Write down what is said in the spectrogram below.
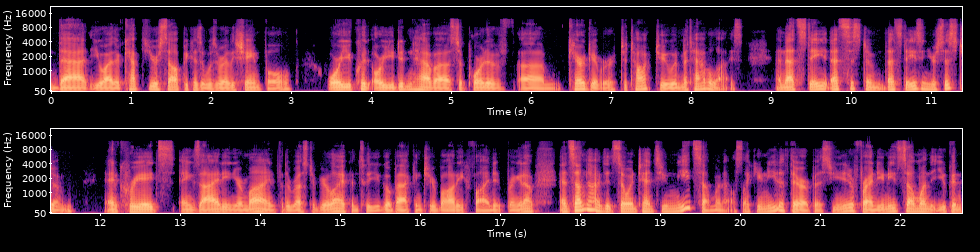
that you either kept to yourself because it was really shameful or you could or you didn't have a supportive um, caregiver to talk to and metabolize. And that stay that system that stays in your system and creates anxiety in your mind for the rest of your life until you go back into your body find it bring it up. And sometimes it's so intense you need someone else like you need a therapist you need a friend you need someone that you can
